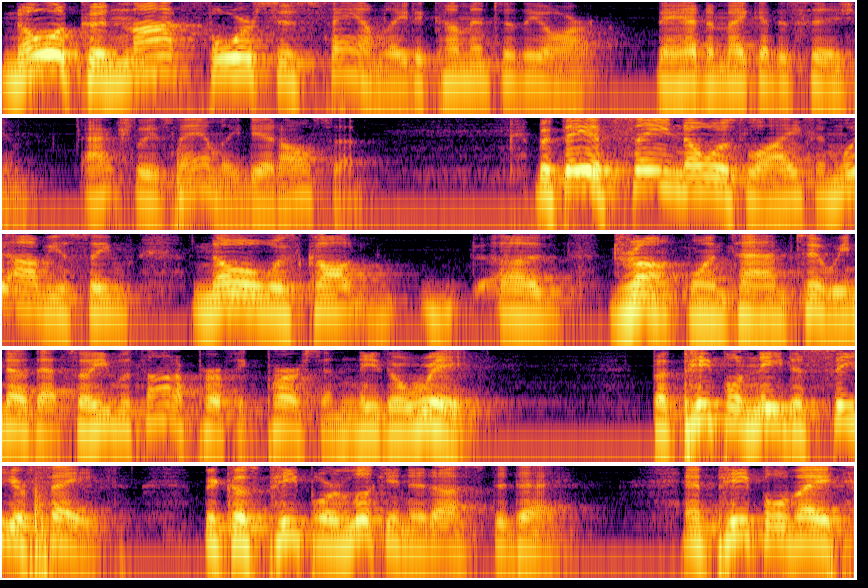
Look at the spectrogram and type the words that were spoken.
Noah could not force his family to come into the ark. They had to make a decision. Actually, his family did also. But they had seen Noah's life, and we obviously Noah was caught uh, drunk one time too. We know that, so he was not a perfect person. Neither we. But people need to see your faith because people are looking at us today. And people may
